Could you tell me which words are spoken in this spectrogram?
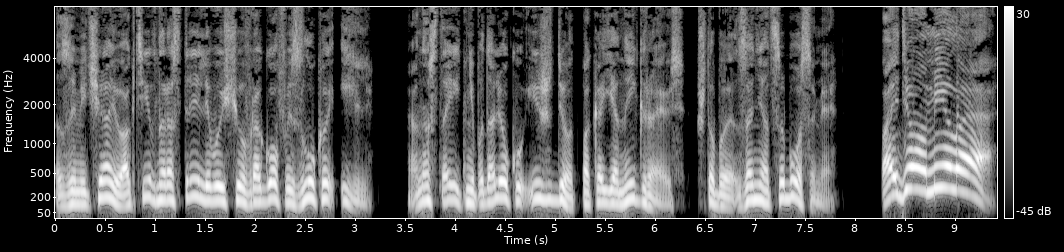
Замечаю активно расстреливающую врагов из лука Иль. Она стоит неподалеку и ждет, пока я наиграюсь, чтобы заняться боссами. «Пойдем, милая!»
